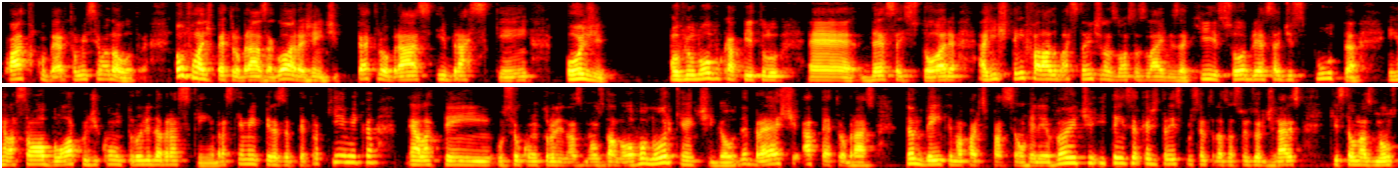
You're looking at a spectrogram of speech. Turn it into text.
quatro cobertas uma em cima da outra. Vamos falar de Petrobras agora, gente? Petrobras e Braskem. Hoje, houve um novo capítulo é, dessa história. A gente tem falado bastante nas nossas lives aqui sobre essa disputa em relação ao bloco de controle da Braskem. A Braskem é uma empresa petroquímica, ela tem o seu controle nas mãos da Nova Honor, que é a antiga Odebrecht. A Petrobras também tem uma participação relevante e tem cerca de 3% das ações ordinárias que estão nas mãos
